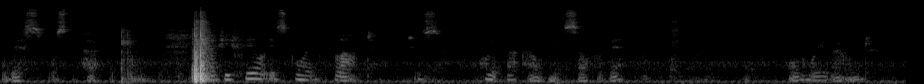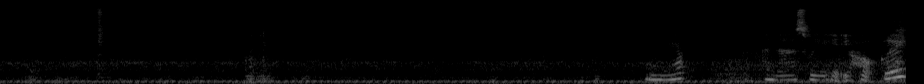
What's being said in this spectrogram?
well this was the perfect one. Now if you feel it's going flat, just pull it back out on itself a bit all the way around. There we are. That's where you get your hot glue.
